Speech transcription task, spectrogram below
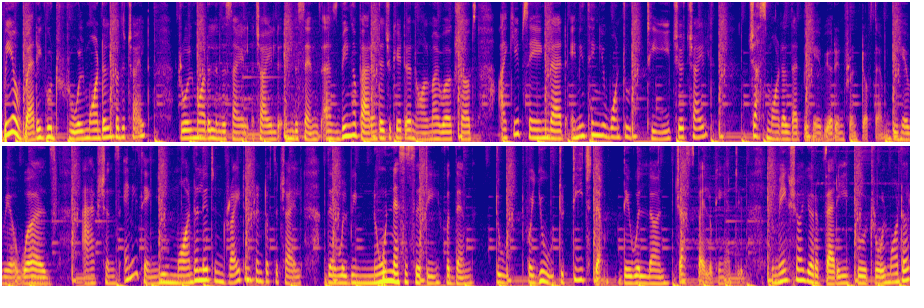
be a very good role model for the child. Role model in the child in the sense as being a parent educator in all my workshops i keep saying that anything you want to teach your child just model that behavior in front of them. Behavior words actions anything you model it and right in front of the child. There will be no necessity for them to for you to teach them they will learn just by looking at you. So make sure you're a very good role model.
